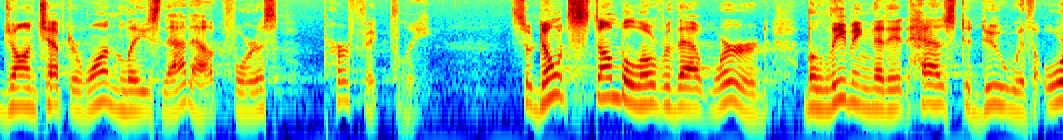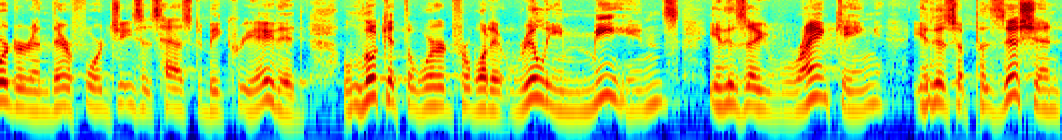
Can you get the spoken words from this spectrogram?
John chapter 1 lays that out for us perfectly. So don't stumble over that word believing that it has to do with order and therefore Jesus has to be created. Look at the word for what it really means. It is a ranking, it is a position,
